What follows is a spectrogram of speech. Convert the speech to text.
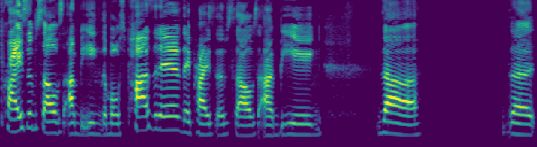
prize themselves on being the most positive. They prize themselves on being the the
